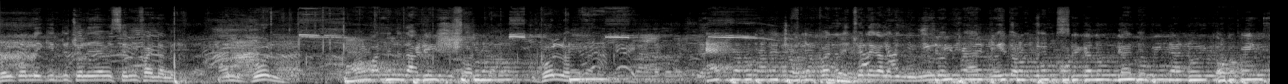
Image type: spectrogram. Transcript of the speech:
গোল করলে কিন্তু চলে যাবে সেমিফাইনালে। অ্যান্ড গোল। গোল গেল এক ব্যবধানে জয়লাভ চলে গেল কিন্তু। নিউ রবি রোহিত করে গেল। New Robin and Rohit auto paints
